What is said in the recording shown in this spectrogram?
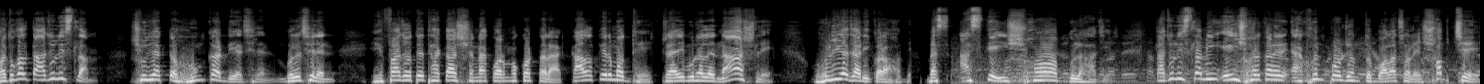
গতকাল তাজুল ইসলাম শুধু একটা হুঙ্কার দিয়েছিলেন। বলেছিলেন, হেফাজতে থাকা সেনা কর্মকর্তারা কালকের মধ্যে ট্রাইব্যুনালে না আসলে হুলিয়া জারি করা হবে। ব্যাস, আজকেই সবগুলো হাজির। তাজুল ইসলামী এই সরকারের এখন পর্যন্ত বলা চলে সবচেয়ে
